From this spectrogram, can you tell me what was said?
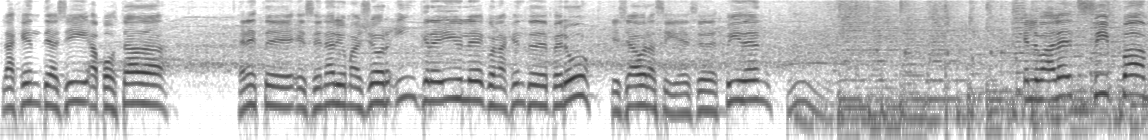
La gente allí apostada en este escenario mayor increíble con la gente de Perú, que ya ahora sí, eh, se despiden. Mm. El ballet Zipam.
